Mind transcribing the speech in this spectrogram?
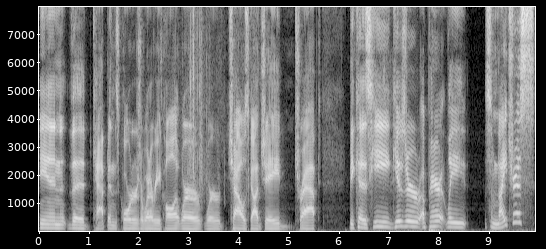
in the captain's quarters or whatever you call it, where where Chow's got Jade trapped because he gives her apparently some nitrous.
